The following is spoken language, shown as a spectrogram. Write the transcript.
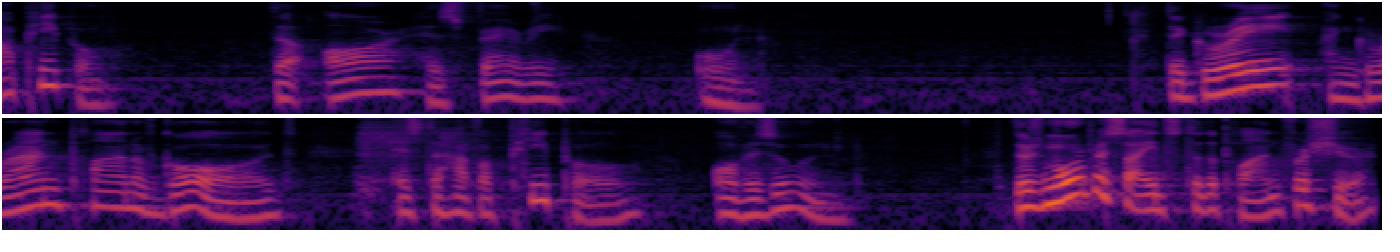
a people that are his very own. The great and grand plan of God is to have a people of his own. There's more besides to the plan, for sure.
